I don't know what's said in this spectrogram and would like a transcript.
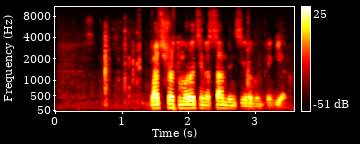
в 26-му році на Санденсі робимо прем'єру.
